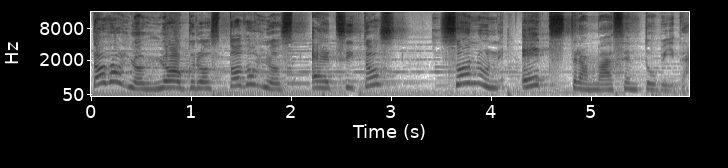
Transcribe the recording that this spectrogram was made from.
todos los logros, todos los éxitos son un extra más en tu vida.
